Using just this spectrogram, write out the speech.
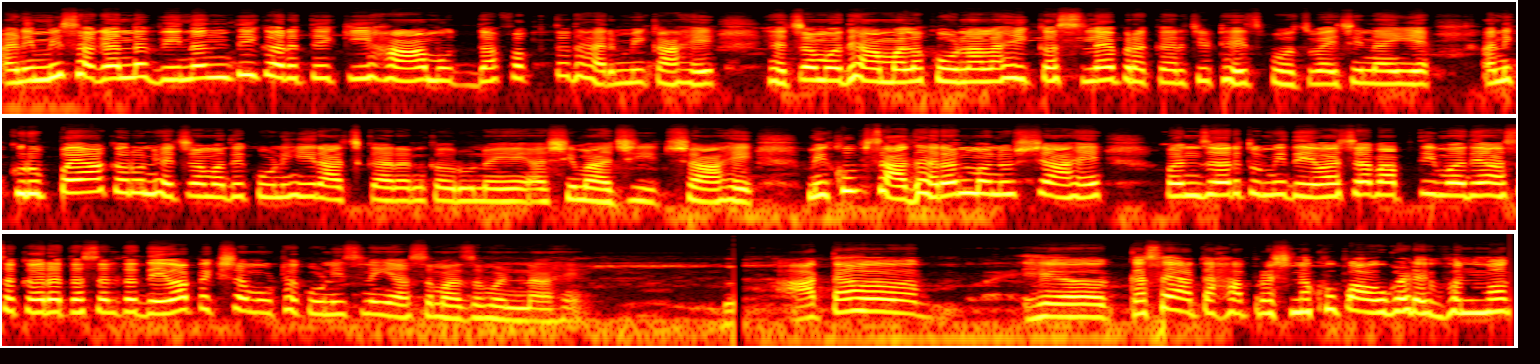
आणि मी सगळ्यांना विनंती करते की हा मुद्दा फक्त धार्मिक आहे. ह्याच्यामध्ये आम्हाला कोणालाही कसल्याही प्रकारची ठेच पोहोचवायची नाही आहे आणि कृपया करून ह्याच्यामध्ये कोणीही राजकारण करू नये अशी माझी इच्छा आहे. मी खूप साधारण मनुष्य आहे पण जर तुम्ही देवाच्या बाबतीमध्ये असं करत असाल तर देवापेक्षा मोठं कोणीच नाही असं माझं म्हणणं आहे. आता हे कसं आहे आता हा प्रश्न खूप अवघड आहे पण मग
